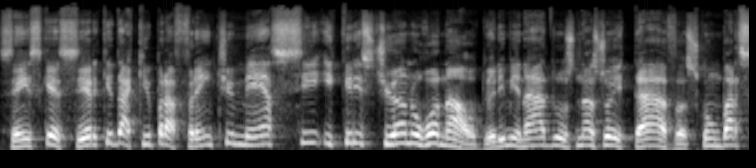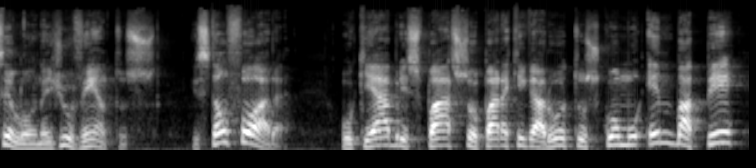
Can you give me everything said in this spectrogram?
Sem esquecer que daqui para frente Messi e Cristiano Ronaldo, eliminados nas oitavas com Barcelona e Juventus, estão fora, o que abre espaço para que garotos como Mbappé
